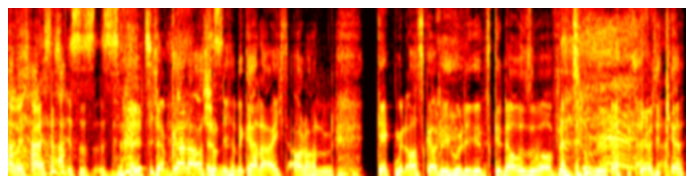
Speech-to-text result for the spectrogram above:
Aber ich weiß nicht, ist es ist halt. Ich habe gerade auch schon, ich hatte gerade echt auch noch einen Gag mit Oscar und den Hooligans genauso auf der Zunge.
